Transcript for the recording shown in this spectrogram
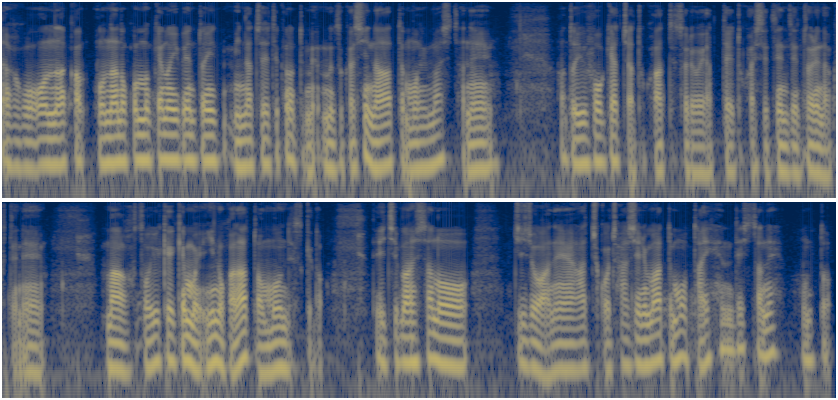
なんかこう女か女の子向けのイベントにみんな連れてくのって難しいなって思いましたね。あと UFO キャッチャーとかあってそれをやったりとかして全然取れなくてね。まあそういう経験もいいのかなと思うんですけど。で一番下の次女はねあちこち走り回ってもう大変でしたね。本当。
